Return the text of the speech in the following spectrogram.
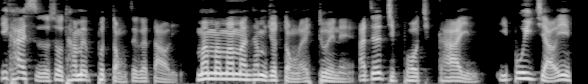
一开始的时候，他们不懂这个道理，慢慢慢慢，他们就懂了。哎，对呢，啊，这几波几卡印，一步一脚印，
